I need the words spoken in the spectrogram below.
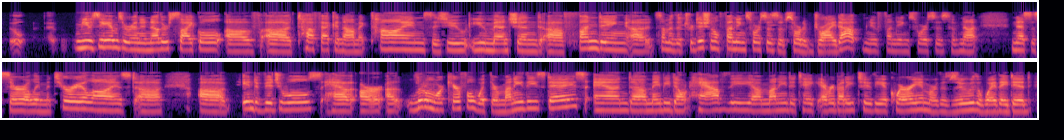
museums are in another cycle of uh, tough economic times. As you you mentioned, uh, funding. Uh, some of the traditional funding sources have sort of dried up. New funding sources have not necessarily materialized. Uh, uh, individuals have are a little more careful with their money these days, and uh, maybe don't have the money to take everybody to the aquarium or the zoo the way they did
